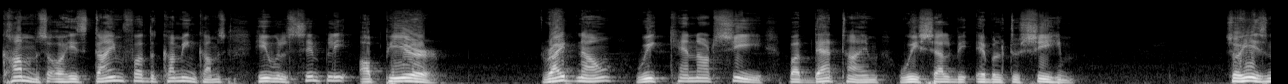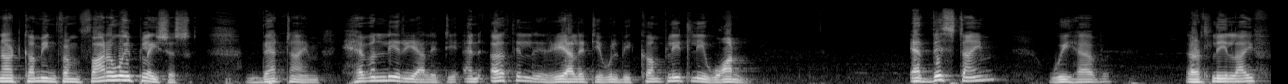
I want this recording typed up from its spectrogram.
comes or His time for the coming comes, He will simply appear Right now, we cannot see, but that time we shall be able to see him. So he is not coming from faraway places. That time, heavenly reality and earthly reality will be completely one. At this time, we have earthly life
